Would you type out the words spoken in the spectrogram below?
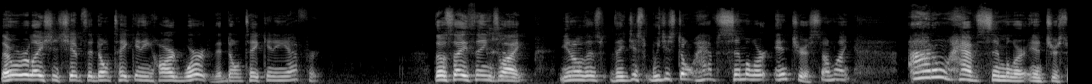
There are relationships that don't take any hard work, that don't take any effort. They'll say things like, you know, they just we just don't have similar interests. I'm like, I don't have similar interests.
